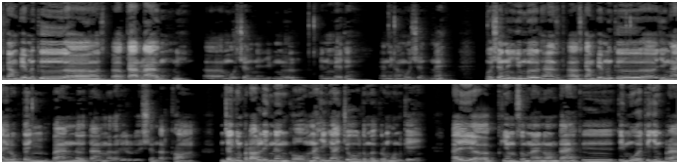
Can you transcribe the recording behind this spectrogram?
សកម្មភាពហ្នឹងគឺកើតឡើងនេះ motion នេះយើងមើល animate អានេះហៅ motion ណា motion នេះយើងមើលថាសកម្មភាពហ្នឹងគឺយើងអាចរកទិញបាននៅតាម revolution.com អញ្ចឹងខ្ញុំផ្ដល់ link នៅក្រោមណាយើងអាចចូលទៅមើលក្រុមហ៊ុនគេហើយខ្ញុំសូមណែនាំដែរគឺទី1គឺយើងប្រើ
